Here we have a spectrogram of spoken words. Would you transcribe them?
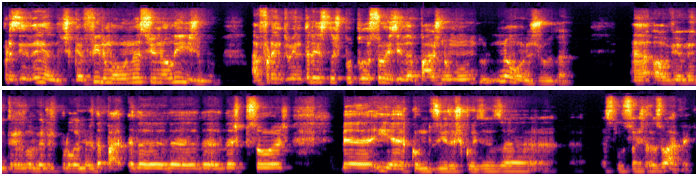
presidentes que afirmam o nacionalismo à frente do interesse das populações e da paz no mundo não ajuda, obviamente, a resolver os problemas da, da, da, das pessoas uh, e a conduzir as coisas a, a soluções razoáveis.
